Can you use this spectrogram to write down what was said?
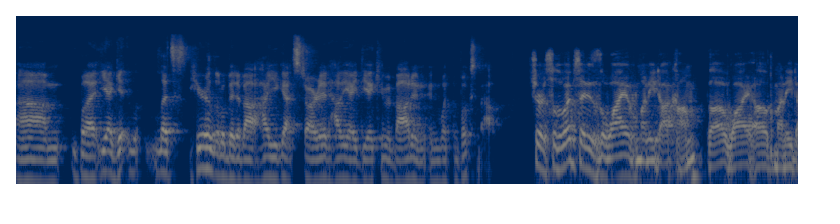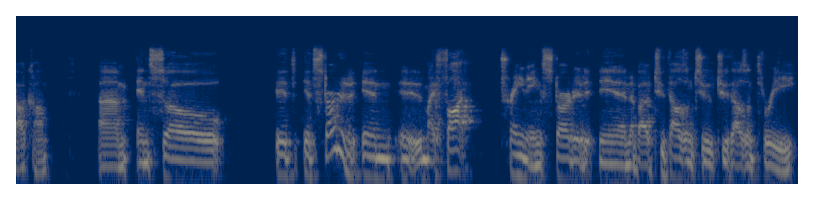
Um, but yeah, get, let's hear a little bit about how you got started, how the idea came about and, and what the book's about. Sure. So the website is the whyofmoney.com, the whyofmoney.com. Um, and so it, it started in, in, my thought training started in about 2002, 2003.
